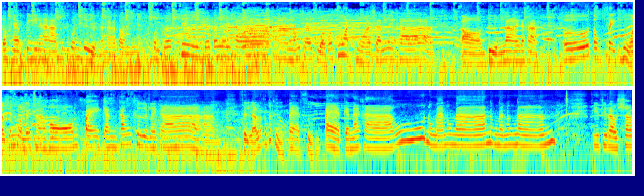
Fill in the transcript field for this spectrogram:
ก็แฮปปี้นะคะ ทุกคนดื่มนะคะ ตอนนี้ทุกคนก็ดื่มกันไปเลยค่ะน้องชายผัวก็หวดหัวฉันเลยค่ะอ่อดื่มนายนะคะ เออ ตกใส่หัวฉันหมดเลยค่ะ หอมไปกันทั้งคืนเลยค่ะ เสร็จแล้วเราก็มาถึง 808 กันนะคะ อู้นงนั้นนงนั้นนงนั้นนงนั้น ที่ที่เราชอบ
